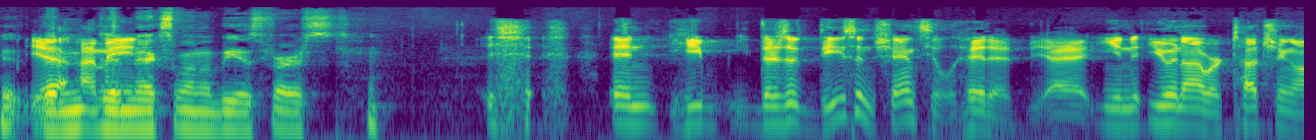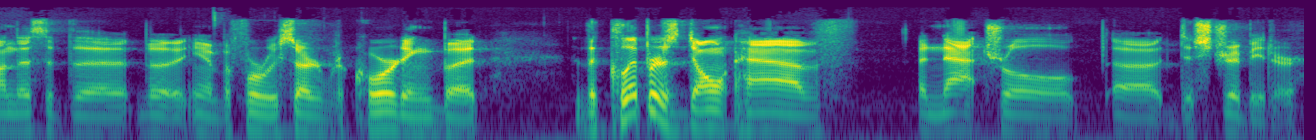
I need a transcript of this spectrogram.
yeah, the, I the mean, next one will be his first. and he there's a decent chance he'll hit it. You, you and I were touching on this at the, the you know before we started recording, but the Clippers don't have a natural uh, distributor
